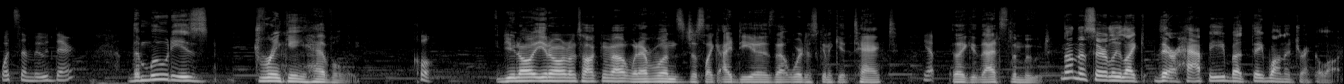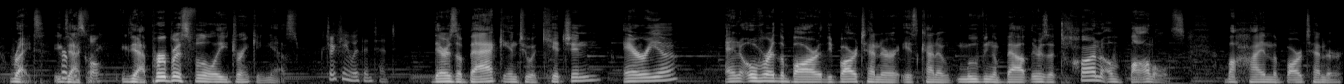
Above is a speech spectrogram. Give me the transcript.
What's the mood there? The mood is drinking heavily. Cool. You know, you know what I'm talking about. When everyone's just like ideas that we're just gonna get tanked. Yep. Like that's the mood. Not necessarily like they're happy, but they want to drink a lot. Right. Exactly. Purposeful. Yeah. Purposefully drinking. Yes. Drinking with intent. There's a back into a kitchen area, and over at the bar, the bartender is kind of moving about. There's a ton of bottles behind the bartender.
